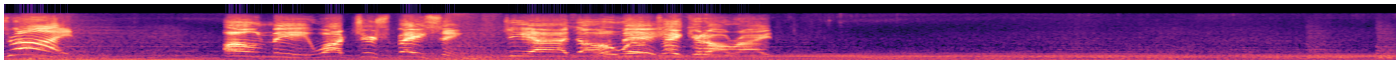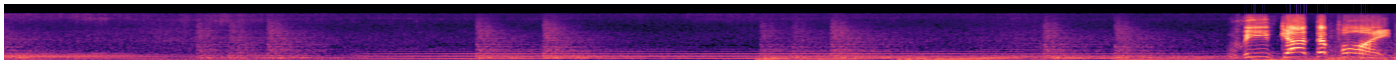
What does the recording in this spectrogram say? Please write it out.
Target destroyed! On me! Watch your spacing! GI's on Oh, me! we'll take it all right. We've got the point.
